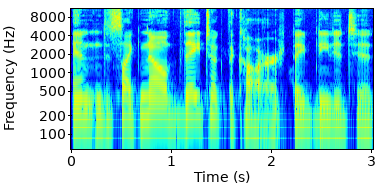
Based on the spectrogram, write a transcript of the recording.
And it's like, No, they took the car. They needed to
